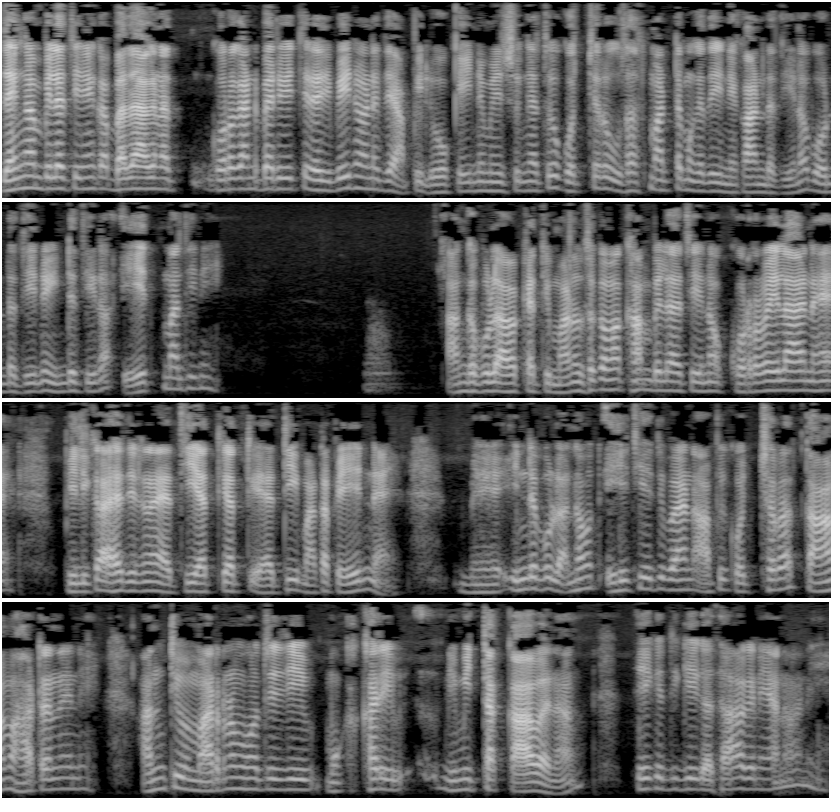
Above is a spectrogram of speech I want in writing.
දැන් හම්බෙලා තියෙන එක බදාගෙන කරගන්න බැරි වෙච්ච රිපේනවනේ දැන් අපි ලෝකේ ඉන්න මිනිස්සුන් ඇතුව කොච්චර උසස් මට්ටමකද ඉන්නේ කණ්ඩ තියෙනවා බොණ්ඩ තියෙනවා ඉන්න තියෙනවා ඒත් මදිනේ අංග පුලාවක් ඇති මනුසකමක් හම්බෙලා තියෙනවා කොර වෙලා නැහැ. පිළිකා හැදිලා නැහැ. ඇති ඇති ඇති ඇති මට පේන්නේ මේ ඉන්න පුළුවන්. නමුත් ඒතියති බලන්න අපි කොච්චරක් තාම හටනනේ. අන්තිම මරණ මොහොතේදී මොකක් හරි නිමිත්තක් ආවනම් ඒක දිගේ ගසාගෙන යනවනේ.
